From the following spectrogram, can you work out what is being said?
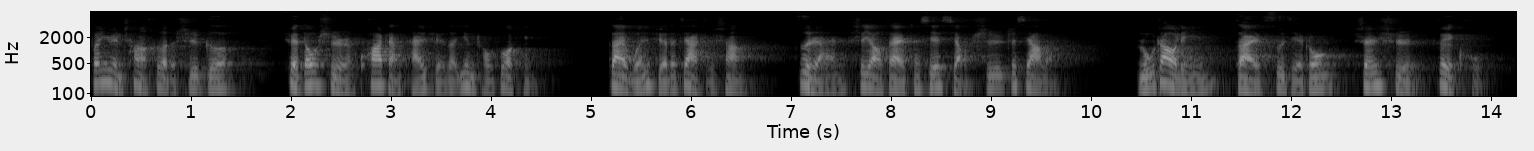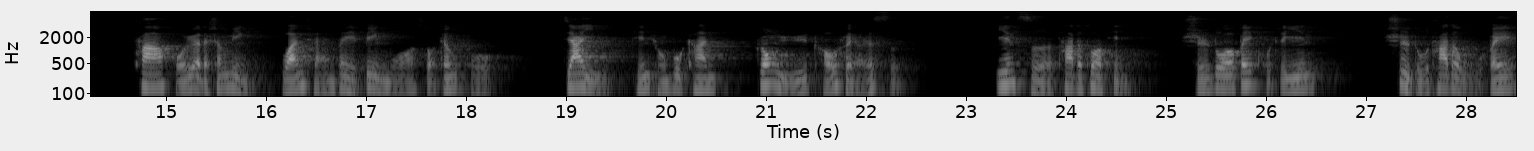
风韵唱和的诗歌，却都是夸展才学的应酬作品。在文学的价值上，自然是要在这些小诗之下了。卢照邻在四杰中身世最苦，他活跃的生命完全被病魔所征服，加以贫穷不堪，终于投水而死。因此，他的作品。十多悲苦之音，试读他的五悲、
